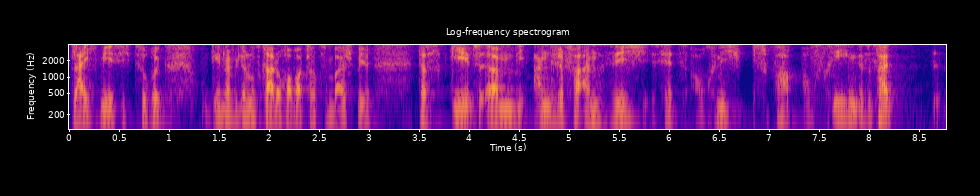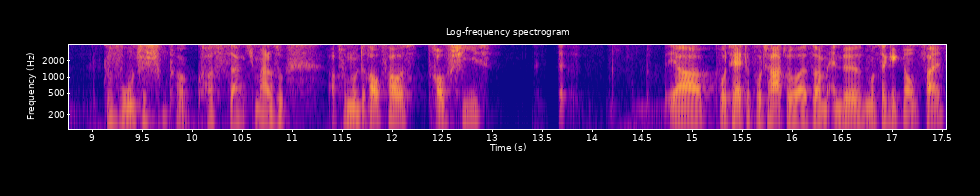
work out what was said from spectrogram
gleichmäßig zurück und gehen dann wieder los, gerade Roboter zum Beispiel. Das geht, ähm, die Angriffe an sich ist jetzt auch nicht super aufregend. Es ist halt gewohnte Shooter-Kost, sag ich mal. Also, ob du nur draufhaust, drauf schießt, ja, Potato Potato, also am Ende muss der Gegner umfallen.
